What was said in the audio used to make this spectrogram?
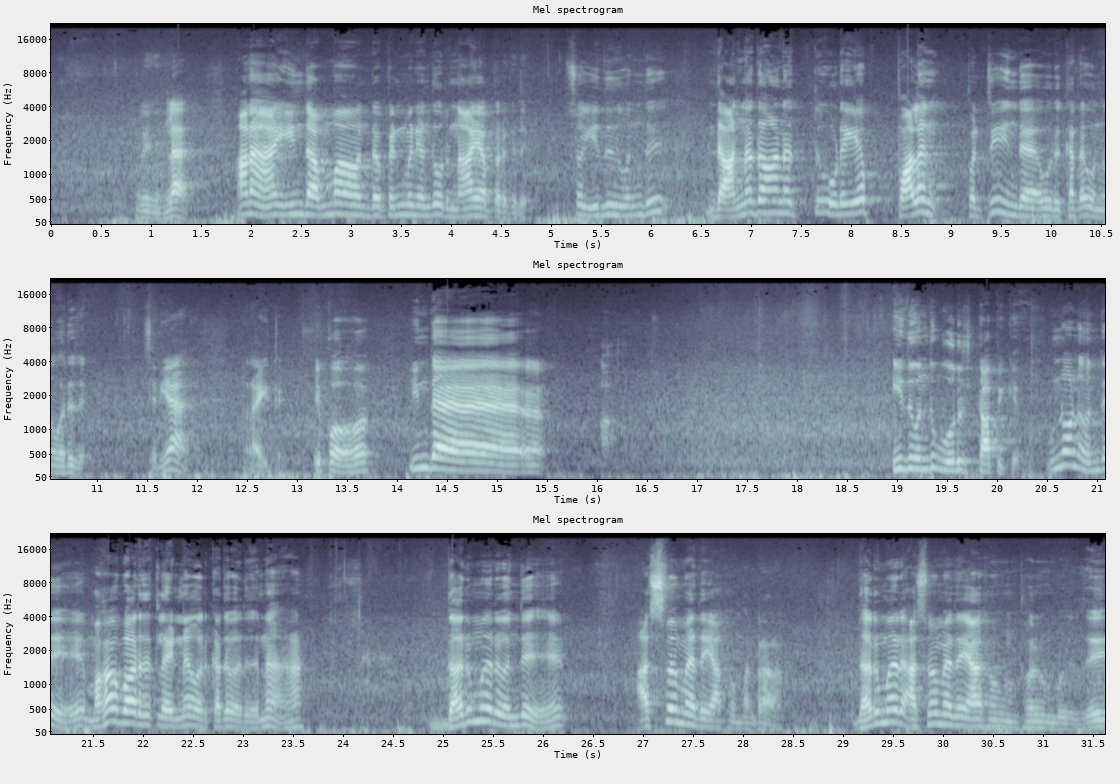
புரியுதுங்களா? ஆனால் இந்த அம்மா இந்த பெண்மணி வந்து ஒரு நாயாக பிறகுது ஸோ இது வந்து இந்த அன்னதானத்துடைய பலன் பற்றி இந்த ஒரு கதை ஒன்று வருது. சரியா? ரைட்டு இப்போது இந்த இது வந்து ஒரு டாப்பிக்கு இன்னொன்று வந்து மகாபாரதத்தில் என்ன ஒரு கதை வருதுன்னா தர்மர் வந்து அஸ்வமேத யாகம் பண்ணுறாராம் தர்மர் அஸ்வமேத யாகம் பண்ணும்பொழுது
